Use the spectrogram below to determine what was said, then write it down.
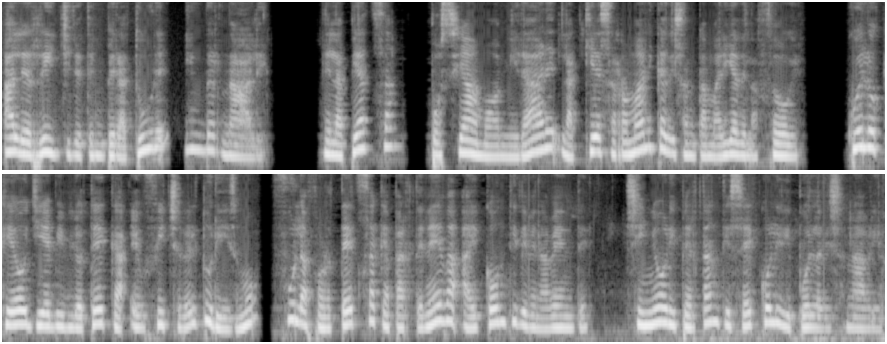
alle rigide temperature invernali. Nella piazza possiamo ammirare la chiesa romanica di Santa Maria della Zoghe, quello che oggi è biblioteca e ufficio del turismo fu la fortezza che apparteneva ai conti di Benavente, signori per tanti secoli di Puella di Sanabria.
